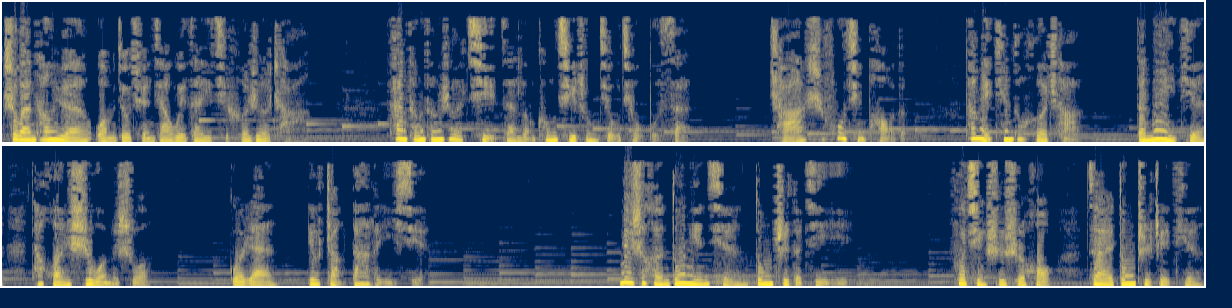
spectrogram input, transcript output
吃完汤圆，我们就全家围在一起喝热茶，看腾腾热气在冷空气中久久不散。茶是父亲泡的。他每天都喝茶，但那一天他环视我们说：“果然又长大了一些。”那是很多年前冬至的记忆。父亲逝世后，在冬至这天，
